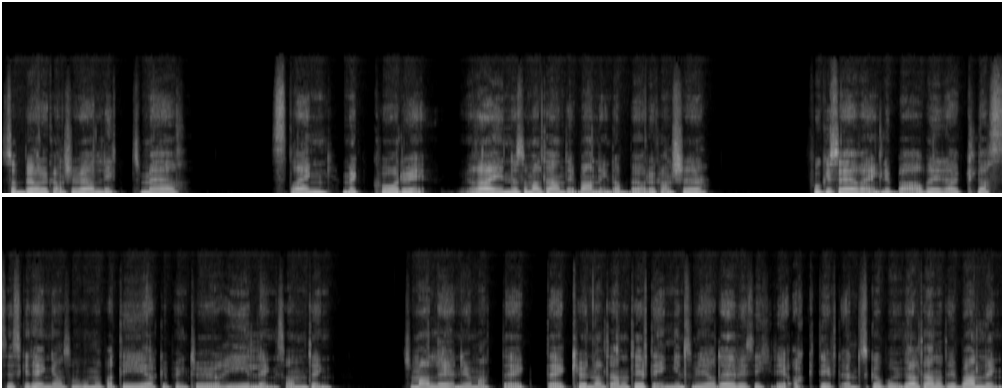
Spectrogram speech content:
så bør du kanskje være litt mer streng med hva du regner som alternativ behandling. Da bør du kanskje fokusere egentlig bare på de der klassiske tingene som homopati, akupunktur, healing, sånne ting, som alle er enige om at det, det er kun alternativt. Det er ingen som gjør det hvis ikke de aktivt ønsker å bruke alternativ behandling.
